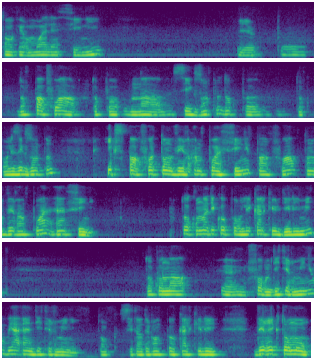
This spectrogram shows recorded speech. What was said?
tend vers moins l'infini. Et euh, donc parfois, donc pour, on a ces exemples, donc pour, donc pour les exemples, x parfois tend vers un point fini, parfois tend vers un point infini. Donc on a dit que pour les calculs des limites, donc on a euh, une forme déterminée ou bien indéterminée. Donc c'est-à-dire on peut calculer directement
